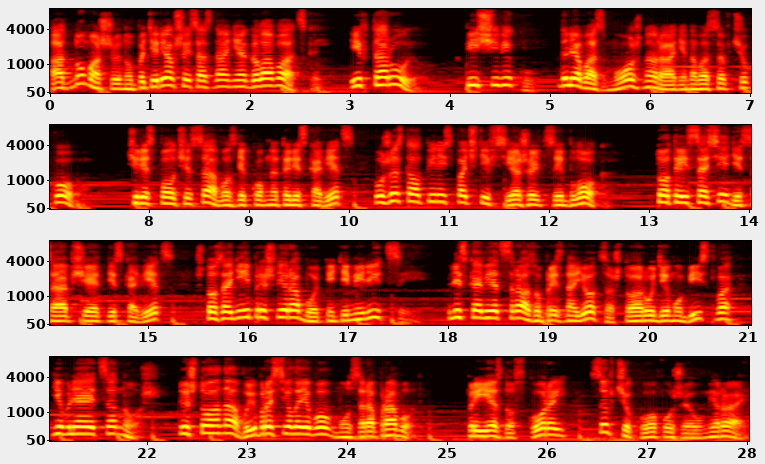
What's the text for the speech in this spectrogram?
Одну машину, потерявшей сознание Головацкой, и вторую – к пищевику для, возможно, раненого Савчукова. Через полчаса возле комнаты Лесковец уже столпились почти все жильцы блока. Кто-то из соседей сообщает Лесковец, что за ней пришли работники милиции. Лесковец сразу признается, что орудием убийства является нож, и что она выбросила его в мусоропровод. К приезду скорой Савчуков уже умирает.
